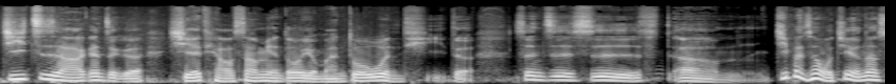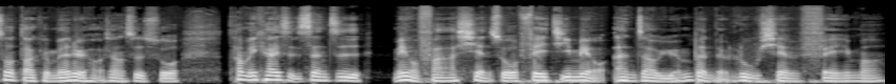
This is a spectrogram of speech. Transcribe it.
机制啊，跟整个协调上面都有蛮多问题的，甚至是呃，基本上我记得那时候 documentary 好像是说，他们一开始甚至没有发现说飞机没有按照原本的路线飞吗？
